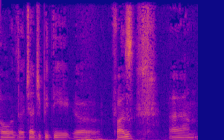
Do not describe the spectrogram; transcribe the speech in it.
all the ChatGPT uh, fuzz. Um,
